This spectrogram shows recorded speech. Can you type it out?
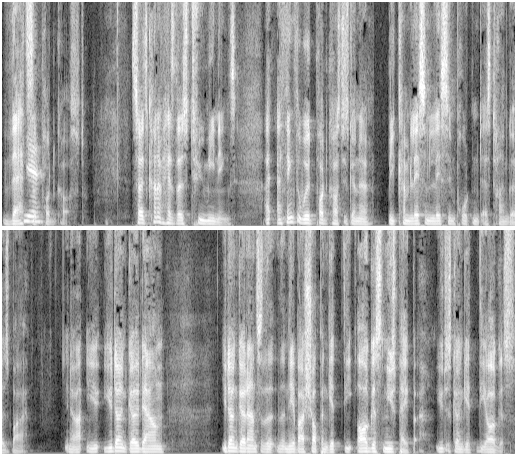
that's yeah. a podcast. So it kind of has those two meanings. I, I think the word podcast is going to become less and less important as time goes by. You know, you, you don't go down you don't go down to the, the nearby shop and get the Argus newspaper. You just go and get the Argus.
